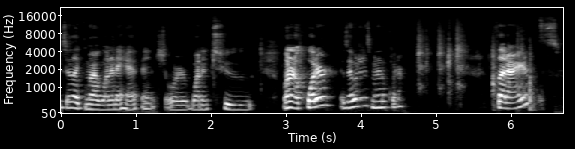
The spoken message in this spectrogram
these are like my one and a half inch or one and two, one and a quarter. Is that what it is? One and a quarter? Flat irons.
